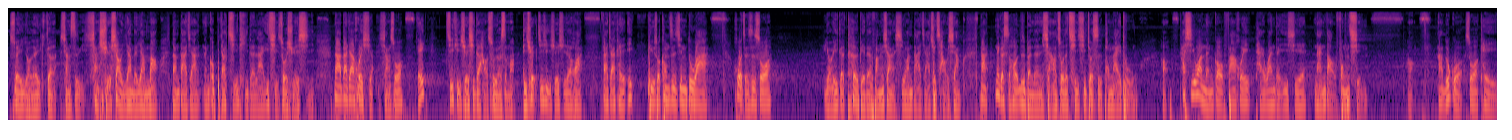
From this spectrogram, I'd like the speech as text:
所以有了一个像是像学校一样的样貌，让大家能够比较集体的来一起做学习。那大家会想想说，诶，集体学习的好处有什么？的确，集体学习的话，大家可以诶，比如说控制进度啊，或者是说。有一个特别的方向，希望大家去朝向。那那个时候，日本人想要做的漆器就是蓬莱图，好，他希望能够发挥台湾的一些南岛风情。好，那如果说可以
